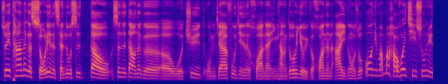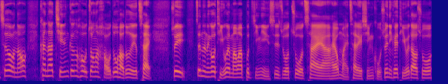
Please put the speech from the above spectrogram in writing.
所以他那个熟练的程度是到，甚至到那个呃，我去我们家附近的那个华南银行，都会有一个华南的阿姨跟我说：“哦，你妈妈好会骑淑女车哦。”然后看她前跟后装了好多好多的一个菜，所以真的能够体会妈妈不仅仅是说做菜啊，还有买菜的辛苦。所以你可以体会到说，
